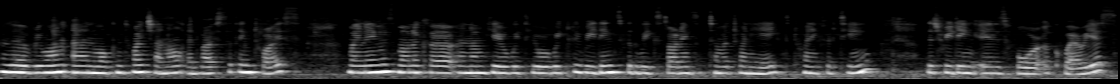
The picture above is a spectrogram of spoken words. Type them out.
Hello everyone and welcome to my channel Advice to Think Twice. My name is Monica and I'm here with your weekly readings for the week starting September 28th, 2015. This reading is for Aquarius.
